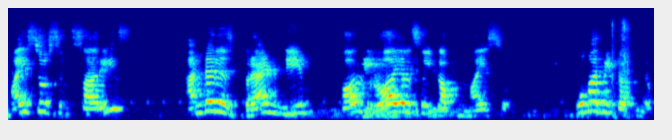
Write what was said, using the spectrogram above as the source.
Mysore silk sarees under his brand name called Royal Silk of Mysore. Whom are we talking about?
